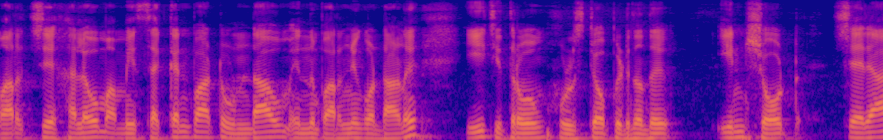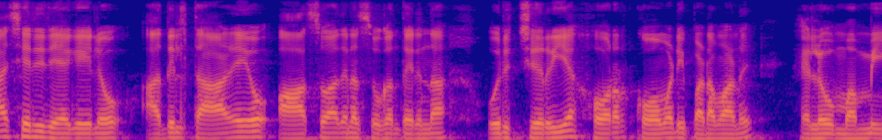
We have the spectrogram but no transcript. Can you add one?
മറിച്ച് ഹലോ മമ്മി സെക്കൻഡ് പാർട്ട് ഉണ്ടാവും എന്ന് പറഞ്ഞുകൊണ്ടാണ് ഈ ചിത്രവും ഫുൾ സ്റ്റോപ്പ് ഇടുന്നത്. ഇൻ ഷോർട്ട് ശരാശരി രേഖയിലോ അതിൽ താഴെയോ ആസ്വാദന സുഖം തരുന്ന ഒരു ചെറിയ ഹൊറർ കോമഡി പടമാണ് ഹലോ മമ്മി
